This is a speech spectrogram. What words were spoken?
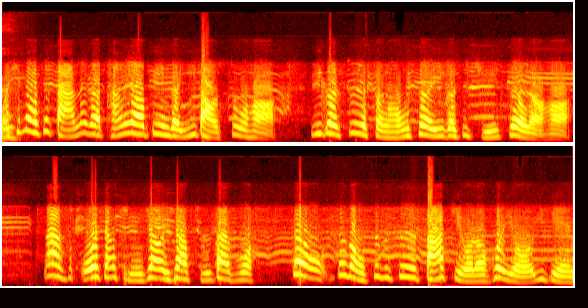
我现在是打那个糖尿病的胰岛素哈，一个是粉红色，一个是橘色的哈。那我想请教一下石大夫，这种这种是不是打久了会有一点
